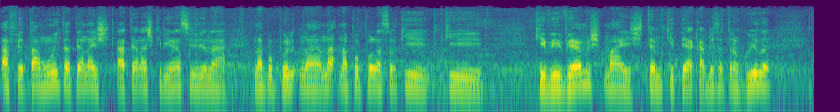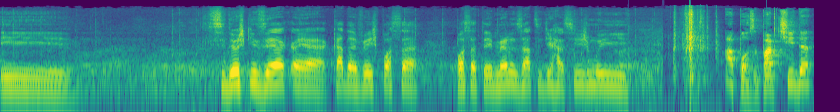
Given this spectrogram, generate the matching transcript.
afetar muito até nas, até nas crianças e na, na, na, na população que, que, que vivemos, mas temos que ter a cabeça tranquila e se Deus quiser, é, cada vez possa, possa ter menos atos de racismo e, Após a partida,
